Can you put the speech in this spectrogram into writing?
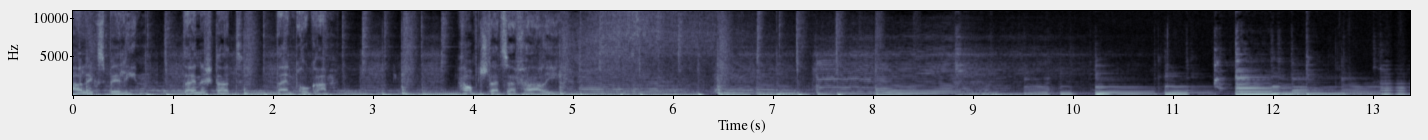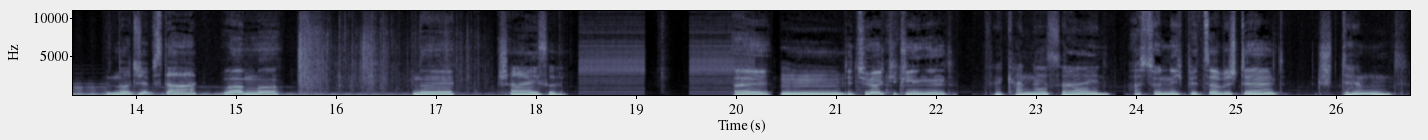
Alex Berlin. Deine Stadt, dein Programm. Hauptstadt-Safari. Sind noch Chips da? Warte mal. Nee. Scheiße. Hey, Hm, die Tür hat geklingelt. wer kann das sein? Hast du nicht Pizza bestellt? Stimmt.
